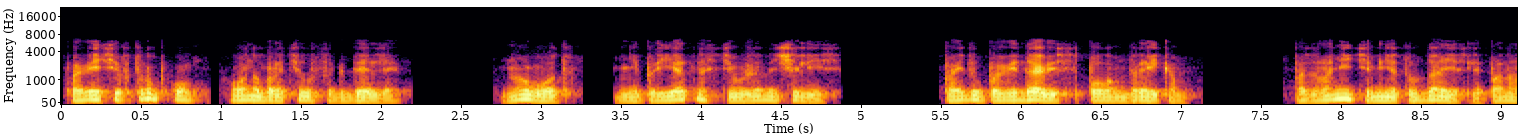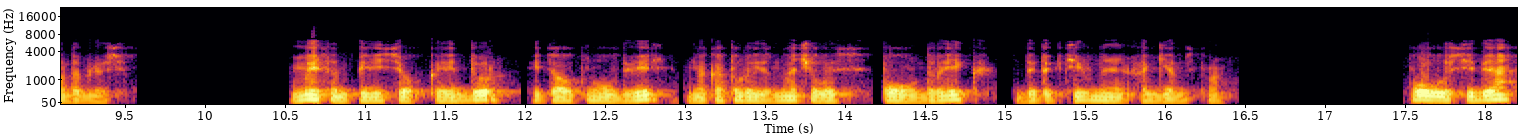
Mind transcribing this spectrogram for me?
Повесив трубку, он обратился к Делли. «Ну вот, неприятности уже начались. Пойду повидаюсь с Полом Дрейком. Позвоните мне туда, если понадоблюсь». Мейсон пересек коридор и толкнул дверь, на которой значилось «Пол Дрейк, детективное агентство». «Пол у себя?»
